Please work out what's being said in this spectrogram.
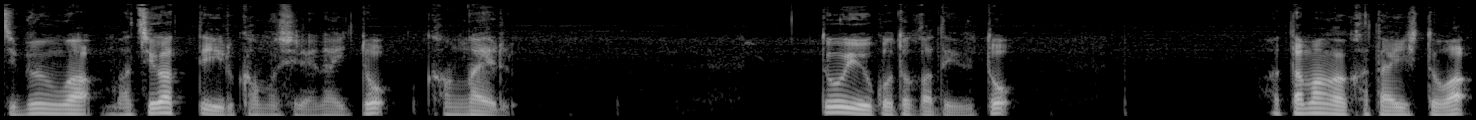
自分は間違っているかもしれないと考える。どういうことかというと、頭が硬い人は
